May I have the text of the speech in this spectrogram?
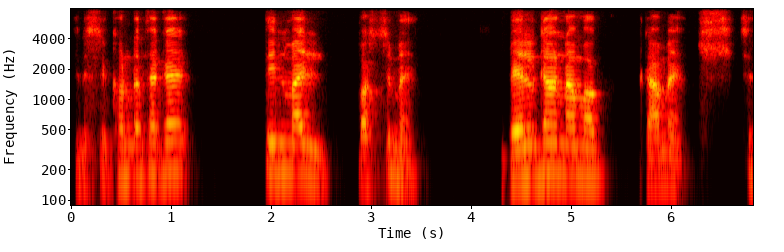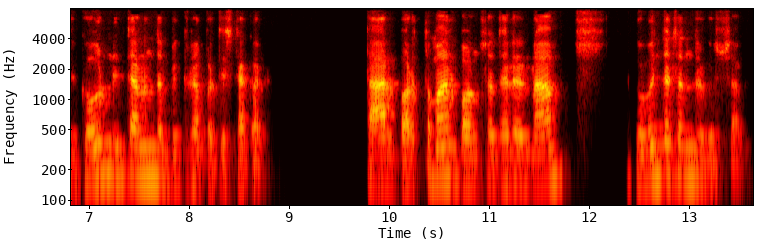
তিনি শ্রীখণ্ড থেকে তিন মাইল পশ্চিমে বেলগা নামক গ্রামে শ্রী গৌর নিত্যানন্দ বিগ্রহ প্রতিষ্ঠা করেন। তার বর্তমান বংশধরের নাম গোবিন্দচন্দ্র গোস্বামী।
